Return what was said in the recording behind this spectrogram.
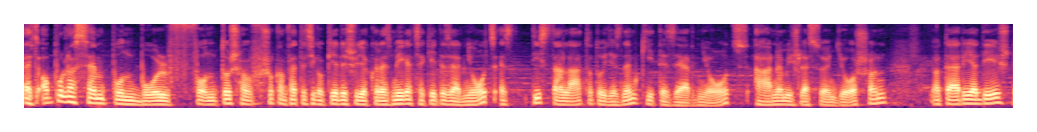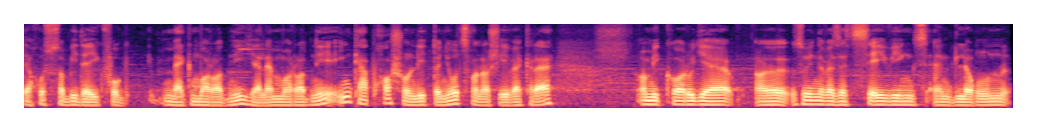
ez abból a szempontból fontos, ha sokan felteszik a kérdést, hogy akkor ez még egyszer 2008, ez tisztán látható, hogy ez nem 2008, á, nem is lesz olyan gyorsan a terjedés, de hosszabb ideig fog megmaradni, jelen maradni, inkább hasonlít a 80-as évekre, amikor ugye az úgynevezett savings and loan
